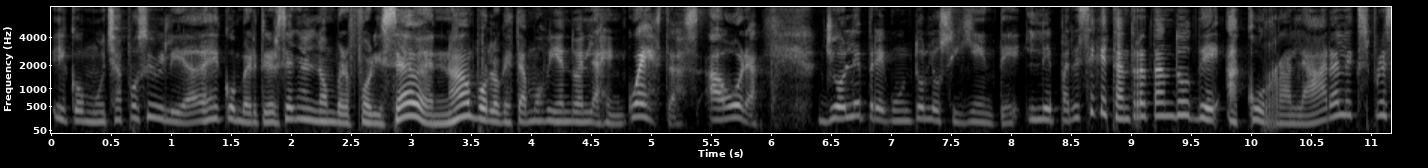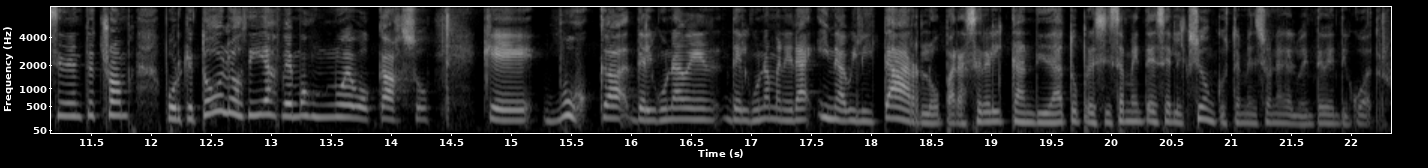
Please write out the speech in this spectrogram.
Y con muchas posibilidades de convertirse en el number 47, ¿no? Por lo que estamos viendo en las encuestas. Ahora, yo le pregunto lo siguiente, ¿le parece que están tratando de acorralar al expresidente Trump? Porque todos los días vemos un nuevo caso que busca de alguna, vez, de alguna manera inhabilitarlo para ser el candidato precisamente de selección que usted menciona en el 2024.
